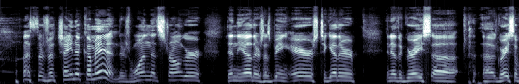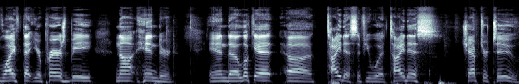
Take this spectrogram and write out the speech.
There's a chain of command. There's one that's stronger than the others, as being heirs together and of the grace, uh, uh, grace of life, that your prayers be not hindered. And uh, look at uh, Titus, if you would. Titus chapter 2.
